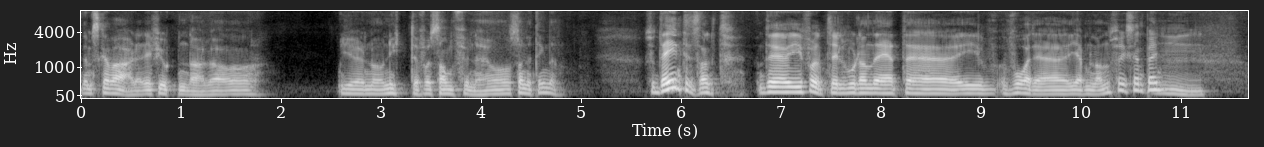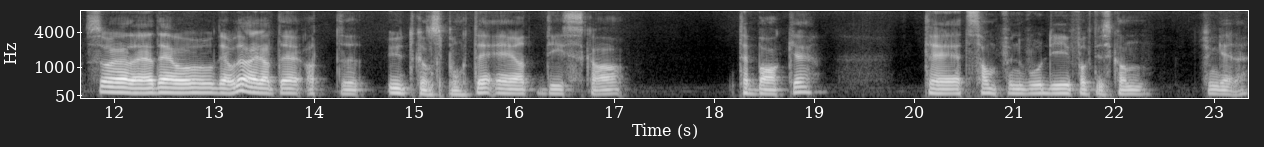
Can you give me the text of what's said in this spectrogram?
De skal være der i 14 dager og gjøre noe nytte for samfunnet og sånne ting. Da. Så det er interessant. Det er I forhold til hvordan det er til, i våre hjemland, f.eks. Mm. Så det, det, er jo, det er jo det her at, at utgangspunktet er at de skal tilbake til et samfunn hvor de faktisk kan fungere.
